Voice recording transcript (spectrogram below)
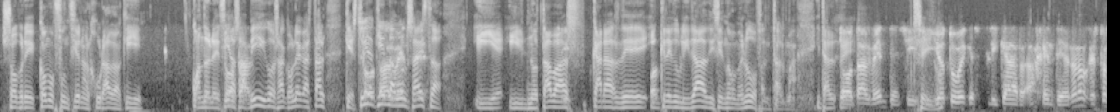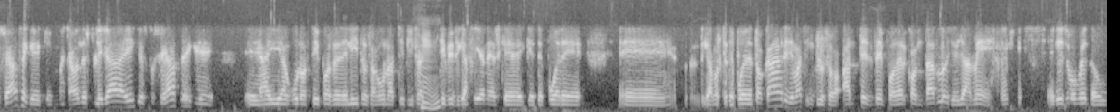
sobre cómo funciona el jurado aquí. Cuando le decías a amigos, a colegas, tal, que estoy aquí en la bolsa esta, y, notabas caras de incredulidad diciendo, menudo fantasma, y tal. Totalmente, sí. sí yo tuve que explicar a gente, no, no, que esto se hace, que, que me acaban de explicar ahí que esto se hace, que, eh, hay algunos tipos de delitos, algunas tipificaciones que, que te puede, eh, digamos que te puede tocar y demás. Incluso antes de poder contarlo, yo llamé en ese momento a un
